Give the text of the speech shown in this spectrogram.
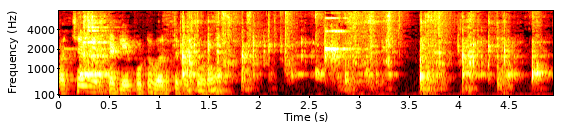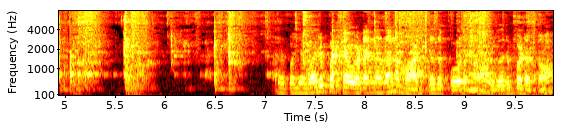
பச்சை வேர்க்கடலையை போட்டு வறுத்துக்க போகிறோம் அது கொஞ்சம் வறுபட்ட உடனே தான் நம்ம அடுத்ததை போடணும். அது வறுபடட்டும்.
